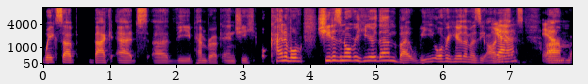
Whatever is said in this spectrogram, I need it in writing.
wakes up back at uh the Pembroke and she kind of over she doesn't overhear them, but we overhear them as the audience. Yeah. Um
